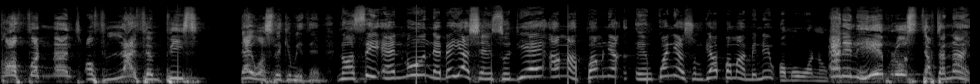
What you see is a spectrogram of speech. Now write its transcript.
covenant of life and peace that he was making with them. na ɔse ɛno na ɛbɛyɛ ahyɛnsodeɛ ama apam ne nkwa ne asomdwe apam a me ne ɔmo wɔ no And in Hebrews chapter 9,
